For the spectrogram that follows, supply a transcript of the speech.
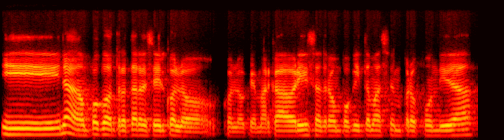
Y nada, un poco tratar de seguir con lo, con lo que marcaba Brisa, entrar un poquito más en profundidad.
